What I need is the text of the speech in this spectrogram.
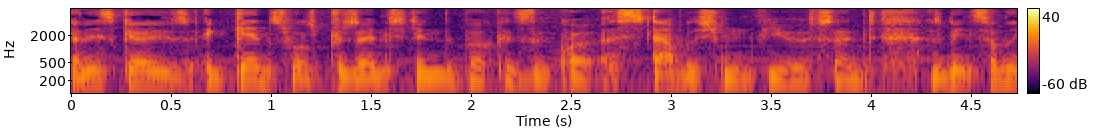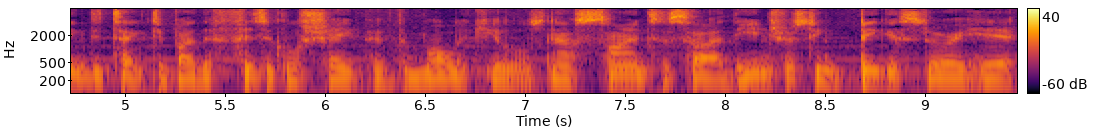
and this goes against what's presented in the book as the quote establishment view of scent as being something detected by the physical shape of the molecules. Now, science aside, the interesting bigger story here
